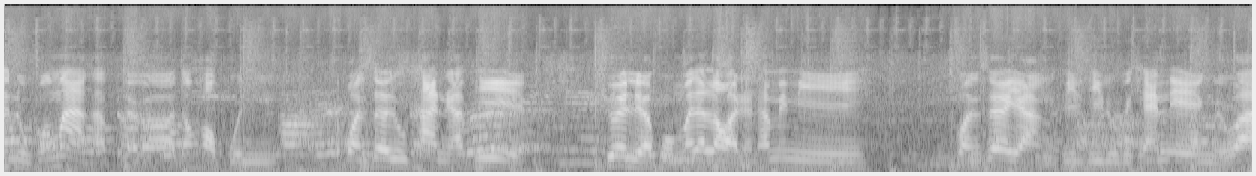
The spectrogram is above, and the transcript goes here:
สนุกมากๆครับ แล้วก็ต้องขอบคุณสปอนเซอร์ทุกท่านครับที่ ช่วยเหลือผมมาตลอดนะถ้าไม่มีสปอนเซอร์อย่าง PT l u b r i c a n t เอง หรือว่า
